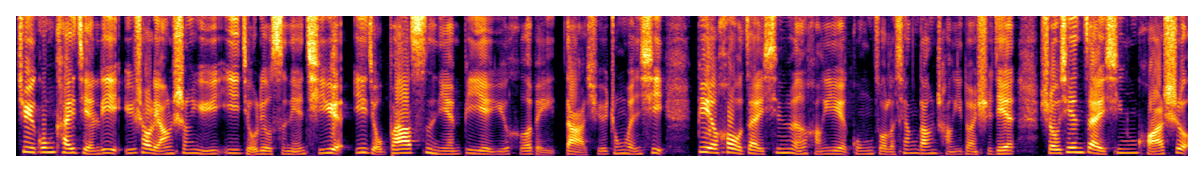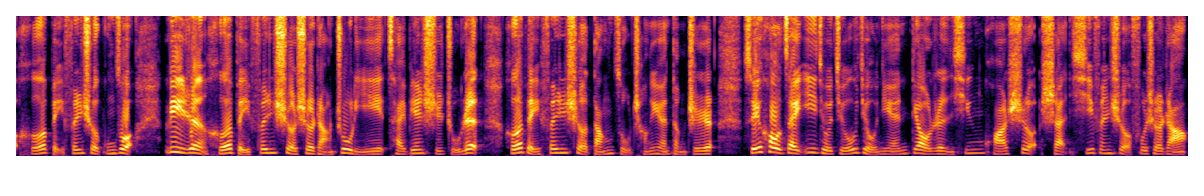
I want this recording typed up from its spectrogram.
据公开简历，于少良生于一九六四年七月，一九八四年毕业于河北大学中文系。毕业后在新闻行业工作了相当长一段时间。首先在新华社河北分社工作，历任河北分社社长助理、采编室主任、河北分社党组成员等职。随后在一九九九年调任新华社陕西分社副社长，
